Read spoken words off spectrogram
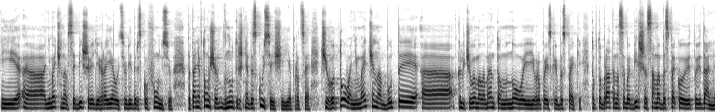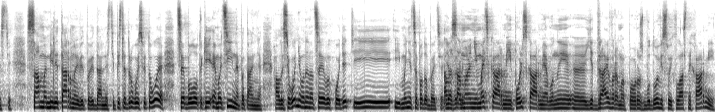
І е, Німеччина все більше відіграє оцю лідерську функцію. Питання в тому, що внутрішня дискусія ще є про це. Чи готова Німеччина бути е, ключовим елементом нової європейської безпеки, тобто брати на себе більше саме безпекової відповідальності, саме мілітарної відповідальності. Після Другої світової це було таке емоційне питання. Але сьогодні вони на це виходять, і, і мені це подобається. Але Я саме німецька армія і польська армія вони е, є драйверами по розбудові своїх власних армій.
